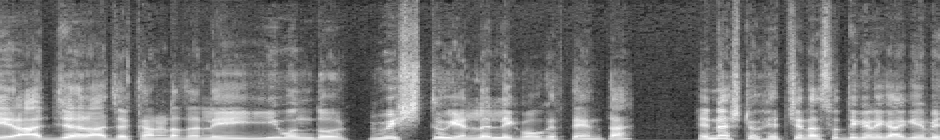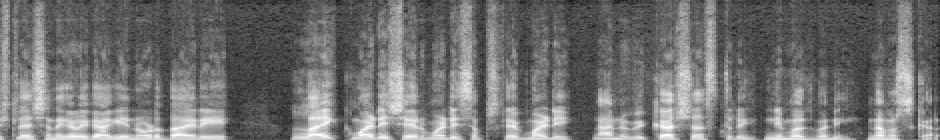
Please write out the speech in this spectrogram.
ಈ ರಾಜ್ಯ ರಾಜಕಾರಣದಲ್ಲಿ ಈ ಒಂದು ಟ್ವಿಸ್ಟು ಎಲ್ಲೆಲ್ಲಿಗೆ ಹೋಗುತ್ತೆ ಅಂತ. ಇನ್ನಷ್ಟು ಹೆಚ್ಚಿನ ಸುದ್ದಿಗಳಿಗಾಗಿ, ವಿಶ್ಲೇಷಣೆಗಳಿಗಾಗಿ ನೋಡ್ತಾ ಇರಿ. ಲೈಕ್ ಮಾಡಿ ಶೇರ್ ಮಾಡಿ ಸಬ್ಸ್ಕ್ರೈಬ್ ಮಾಡಿ. ನಾನು ವಿಕಾಸ್ ಶಾಸ್ತ್ರಿ, ನಿಮ್ಮ ಧ್ವನಿ. ನಮಸ್ಕಾರ.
